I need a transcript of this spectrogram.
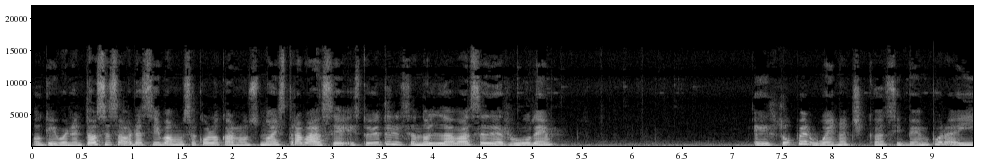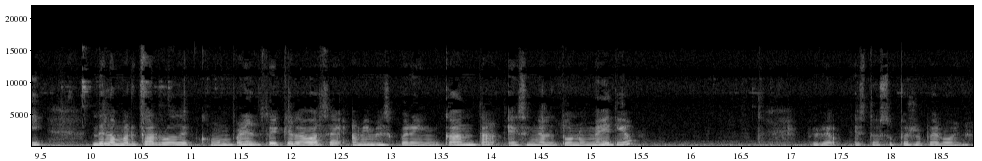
ok bueno entonces ahora sí vamos a colocarnos nuestra base. Estoy utilizando la base de Rude. Es súper buena chicas. Si ven por ahí de la marca Rude cómprense que la base a mí me súper encanta. Es en el tono medio. Pero está súper súper buena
